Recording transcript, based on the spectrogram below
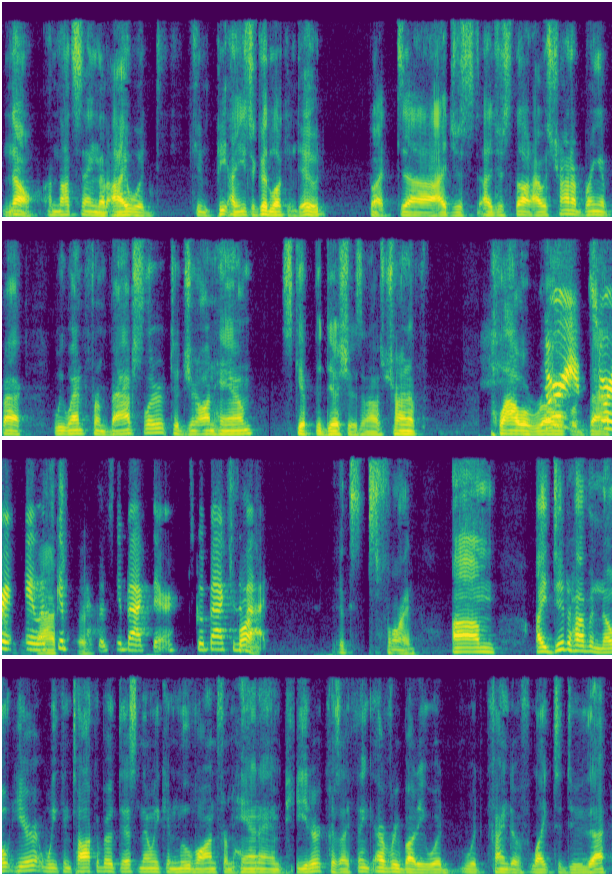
No, I'm not saying that I would compete. He's a good-looking dude, but uh, I just, I just thought I was trying to bring it back. We went from Bachelor to John Hamm, skip the dishes, and I was trying to plow a road Sorry, sorry. Okay, let's get back. Let's get back there. Let's go back to the back. It's fine. Um, I did have a note here. We can talk about this, and then we can move on from Hannah and Peter, because I think everybody would would kind of like to do that.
